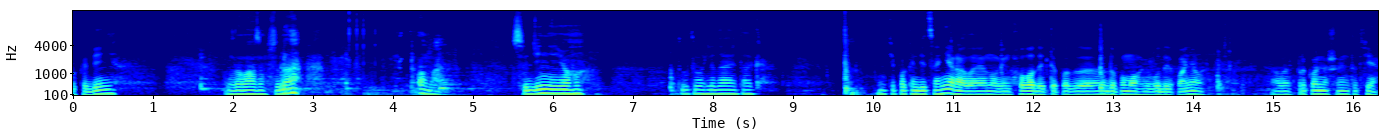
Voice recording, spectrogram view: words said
По кабіні. Залазимо сюди. Оба. Сидіння його. Тут виглядає так. Ну, типу кондиціонер, але ну, він холодить типу, за допомогою води, поняли? Але прикольно, що він тут є.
